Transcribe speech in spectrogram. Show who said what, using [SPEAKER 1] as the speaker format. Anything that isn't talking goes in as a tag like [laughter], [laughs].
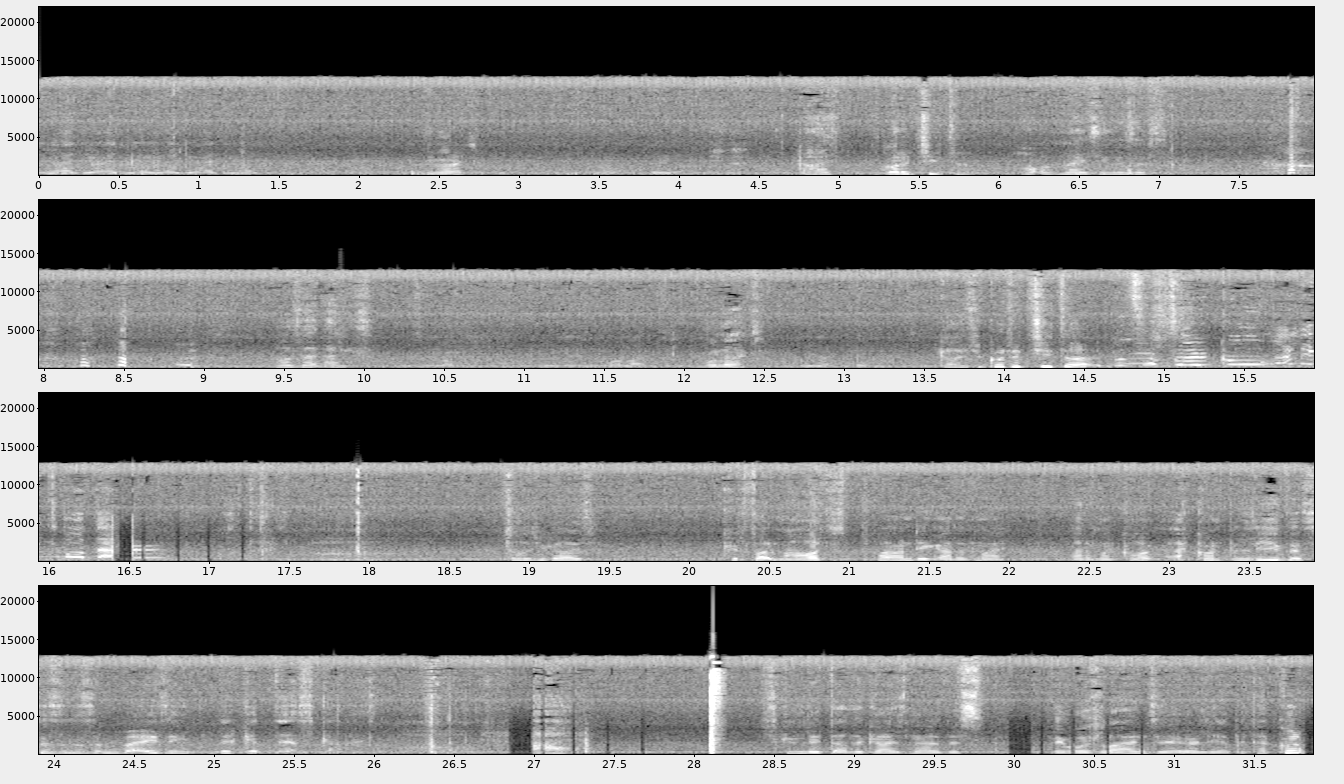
[SPEAKER 1] Your head, your head, you had, your head, your head.
[SPEAKER 2] You got it?
[SPEAKER 1] No, there you go.
[SPEAKER 2] Guys, we've got a cheetah. How amazing is this? [laughs] How's that, Alex?
[SPEAKER 1] More. You give me more light?
[SPEAKER 2] More light?
[SPEAKER 1] You
[SPEAKER 2] Guys, we've got a cheetah. This is so cool. Alex, well done. [gasps] told you guys. I Could feel my heart is pounding out of my out of my car. I can't believe this. This is amazing. Look at this, guys. Wow. Gonna let the other guys know this. There was lions here earlier, but I couldn't.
